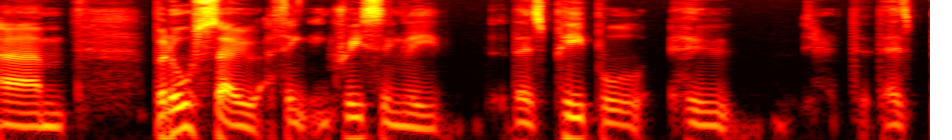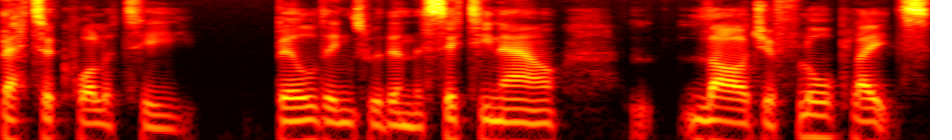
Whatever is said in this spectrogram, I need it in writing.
um, but also i think increasingly there's people who there's better quality buildings within the city now, larger floor plates.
